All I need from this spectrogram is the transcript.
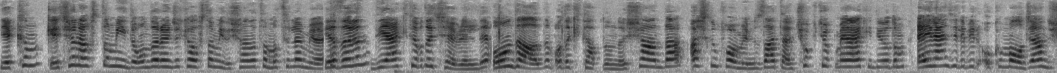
yakın geçen hafta mıydı? Ondan önceki hafta mıydı? Şu anda tam hatırlamıyorum. Yazarın diğer kitabı da çevrildi. Onu da aldım. O da kitaplığında şu anda. Aşkın Formülünü zaten çok çok merak ediyordum. Eğlenceli bir okuma olacağını düşünüyorum.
